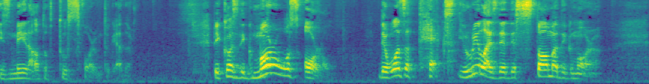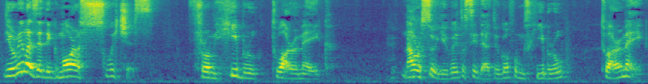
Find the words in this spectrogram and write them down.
is made out of two sforim together. Because the Gemara was oral. There was a text. You realize that the stoma the Gemara. Do you realize that the Gemara switches from Hebrew to Aramaic. Now, Rasu, you're going to see that. We go from Hebrew to Aramaic.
